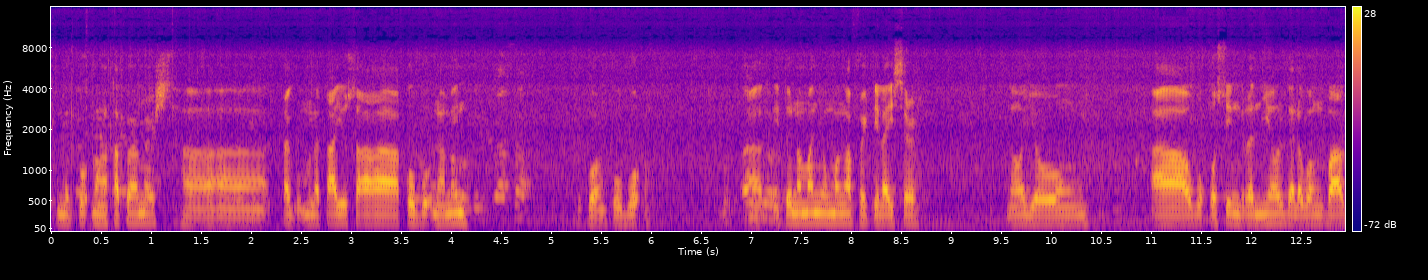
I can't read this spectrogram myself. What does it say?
ano po mga ka-farmers, ah, tago muna tayo sa kubo namin. Ito po ang kubo. At ito naman yung mga fertilizer. No, yung uh, Wukosin granule, dalawang bag.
